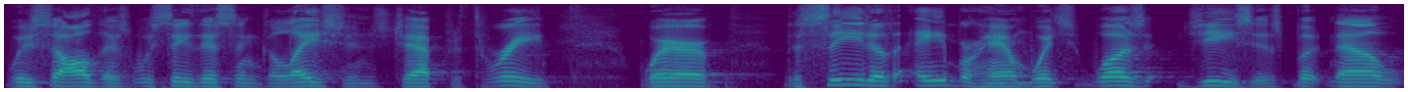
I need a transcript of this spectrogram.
We saw this, we see this in Galatians chapter 3, where the seed of Abraham, which was Jesus, but now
